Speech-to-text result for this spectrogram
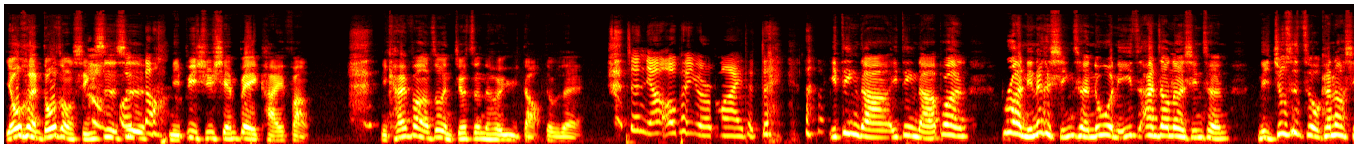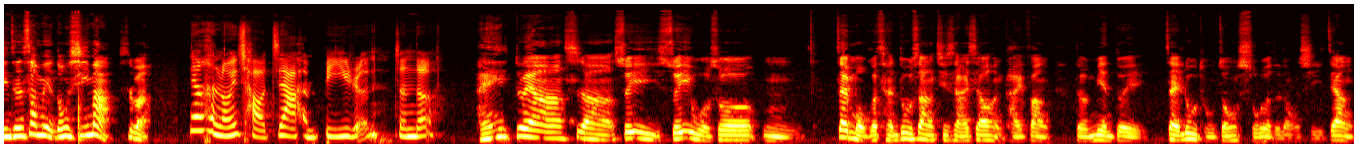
有很多种形式 是你必须先被开放，你开放了之后你就真的会遇到，对不对？就你要 open your mind，对，一定的啊，一定的啊，不然不然你那个行程，如果你一直按照那个行程，你就是只有看到行程上面的东西嘛，是吧？那样很容易吵架，很逼人，真的。哎，对啊，是啊，所以所以我说，嗯，在某个程度上，其实还是要很开放的面对在路途中所有的东西，这样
